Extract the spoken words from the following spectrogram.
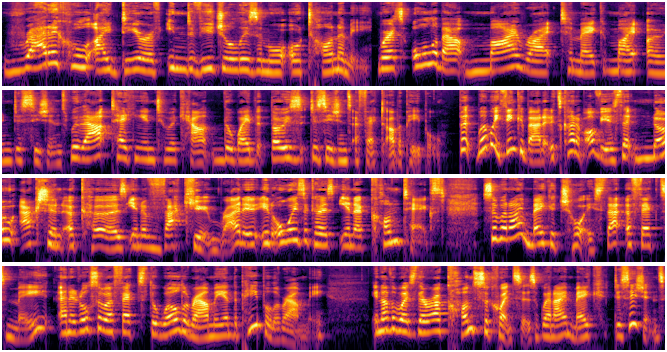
radical idea of individualism or autonomy, where it's all about my right to make my own own decisions without taking into account the way that those decisions affect other people. But when we think about it, it's kind of obvious that no action occurs in a vacuum, right? It, it always occurs in a context. So when I make a choice, that affects me and it also affects the world around me and the people around me. In other words, there are consequences when I make decisions.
